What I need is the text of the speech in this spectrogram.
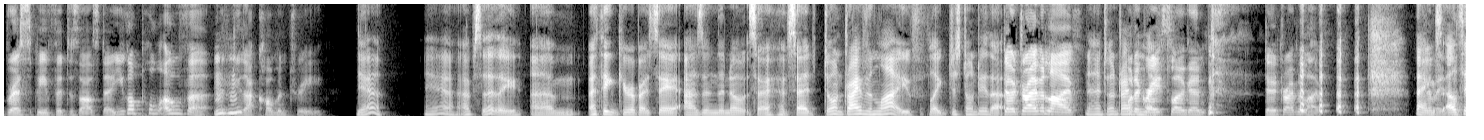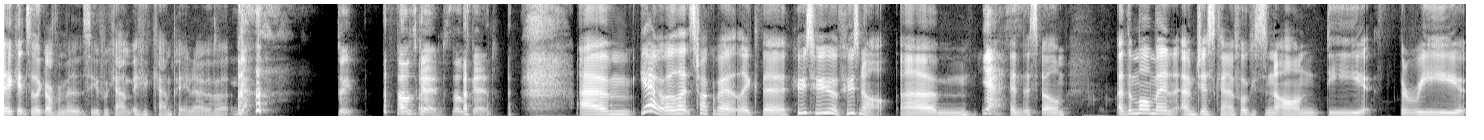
recipe for disaster. You got to pull over and Mhm. do that commentary. Yeah. Yeah, absolutely. Um, I think you're about to say, as in the notes I have said, don't drive in live. Like, just don't do that. Don't drive in live. no, don't drive What a in great slogan. Don't drive in live. Thanks. Amazing. I'll take it to the government and see if we can't make a campaign out of it. Yeah. Sweet. Sounds good. Sounds good. Um, yeah, well, let's talk about like the who's who of who's not um, Yes. in this film. At the moment, I'm just kind of focusing on the three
